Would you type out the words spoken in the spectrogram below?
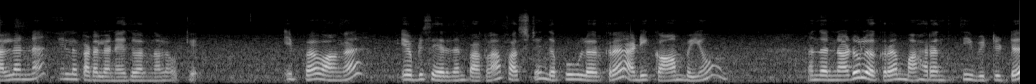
நல்லெண்ணெய் இல்லை கடலெண்ணெய் எதுவாக இருந்தாலும் ஓகே இப்போ வாங்க எப்படி செய்கிறதுன்னு பார்க்கலாம். ஃபஸ்ட்டு இந்த பூவில் இருக்கிற அடி காம்பையும் அந்த நடுவில் இருக்கிற மகரந்தத்தையும் விட்டுட்டு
